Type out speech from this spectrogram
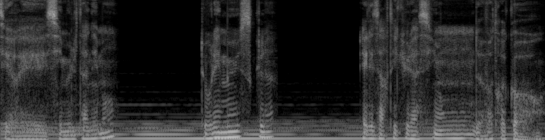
Desserrez simultanément tous les muscles et les articulations de votre corps.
